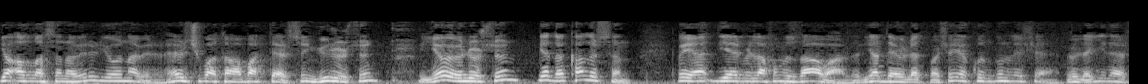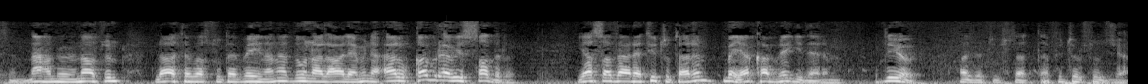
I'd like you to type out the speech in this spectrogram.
ya Allah sana verir ya ona verir. Her çubata abat dersin, yürürsün, ya ölürsün ya da kalırsın. Veya diğer bir lafımız daha vardır. Ya devlet başa ya kuzgun leşe. Öyle gidersin. Nahnu nasun la tevassute beynana dunal alemine el kabr evis sadr. Ya sadareti tutarım veya kabre giderim diyor Hazreti Üstad da fütursuzca.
